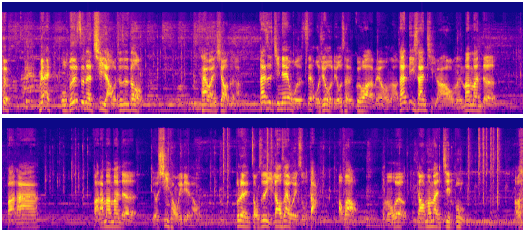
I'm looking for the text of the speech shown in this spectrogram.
没有、欸，我不是真的气啊，我就是这种开玩笑的啦。但是今天我这，我觉得我流程规划的没有很好，但是第三集嘛，我们慢慢的把它。把它慢慢的有系统一点哦，不能总是以绕赛为主打，好不好？我们会要慢慢进步，好吧？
